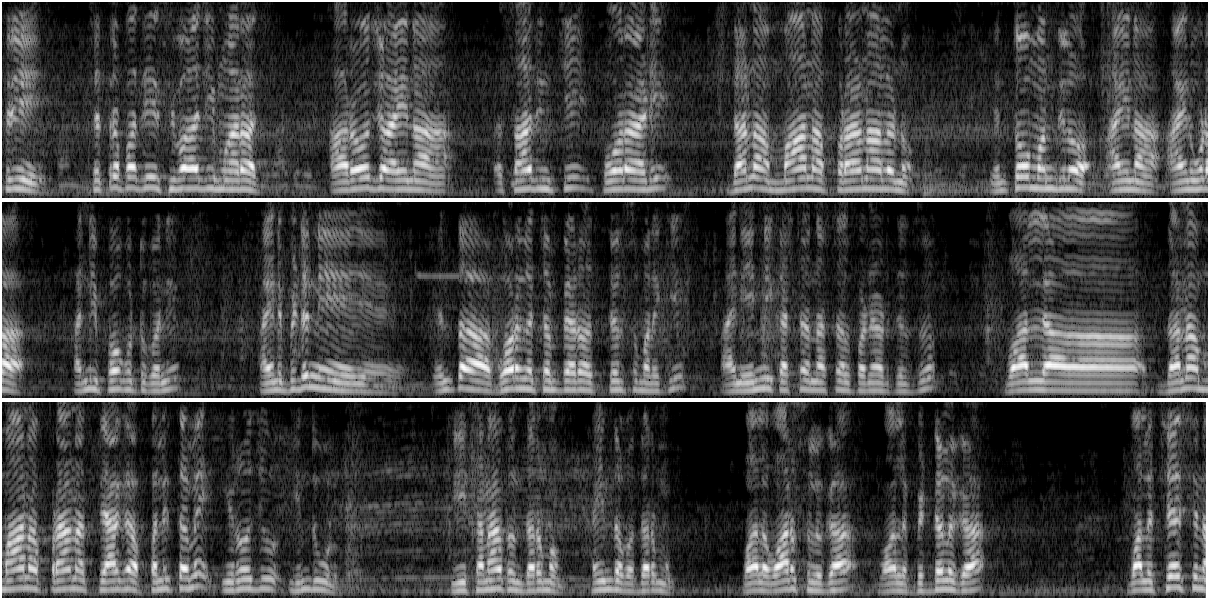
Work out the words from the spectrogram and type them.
శ్రీ ఛత్రపతి శివాజీ మహారాజ్ ఆ రోజు ఆయన సాధించి పోరాడి ధన మాన ప్రాణాలను ఎంతో మందిలో ఆయన ఆయన కూడా అన్నీ పోగొట్టుకొని ఆయన బిడ్డని ఎంత ఘోరంగా చంపారో తెలుసు మనకి. ఆయన ఎన్ని కష్ట నష్టాలు పడినాడో తెలుసు. వాళ్ళ ధన మాన ప్రాణ త్యాగ ఫలితమే ఈరోజు హిందువులు. ఈ సనాతన ధర్మం హైందవ ధర్మం వాళ్ళ వారసులుగా వాళ్ళ బిడ్డలుగా వాళ్ళు చేసిన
